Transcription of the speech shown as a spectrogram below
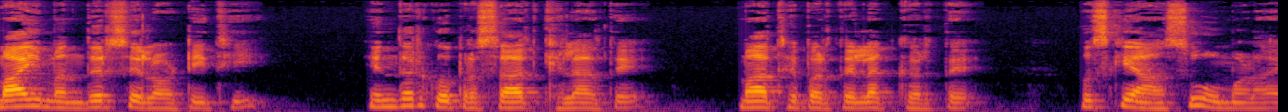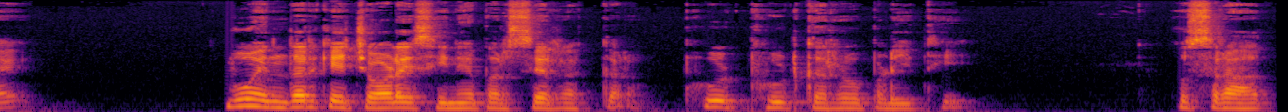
माई मंदिर से लौटी थी। इंदर को प्रसाद खिलाते, माथे पर तिलक करते, उसके आँसू उमड़ आए। वो इंदर के चौड़े सीने पर सिर रखकर फूट फूट कर रो पड़ी थी। उस रात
